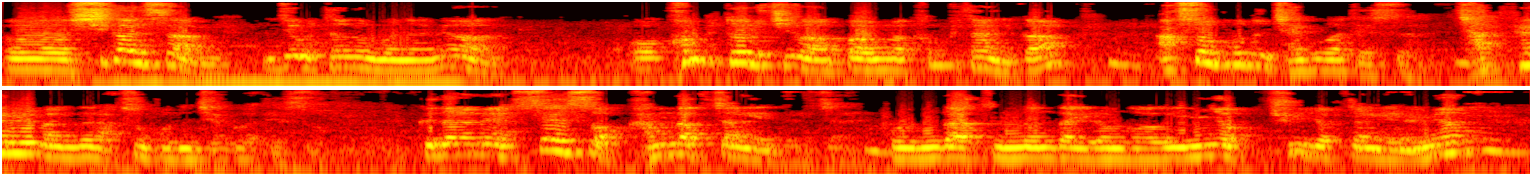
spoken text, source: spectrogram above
어, 시간 싸움. 이제부터는 뭐냐면 어, 컴퓨터로 치면 아빠 엄마 컴퓨터 하니까 악성 코드는 제거가 됐어. 자폐를 만든 악성 코드는 제거가 됐어. 그 다음에 센서, 감각장애들 있잖아요. 본다, 듣는다, 이런 거, 입력, 출력 장애라면 음.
